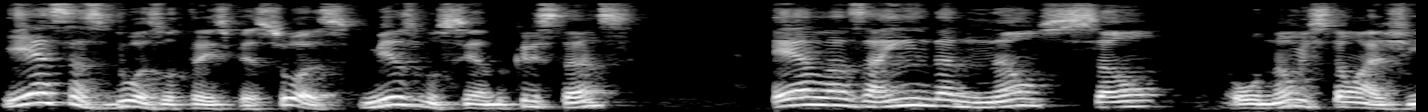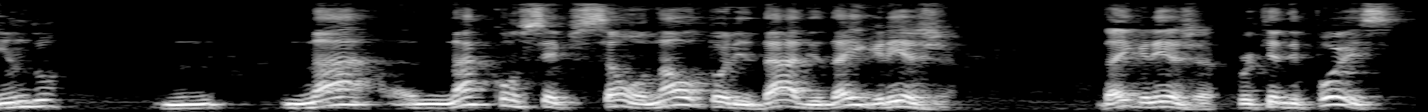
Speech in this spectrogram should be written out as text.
E essas duas ou três pessoas, mesmo sendo cristãs, elas ainda não são ou não estão agindo na, na concepção ou na autoridade da igreja. Da igreja. Porque depois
